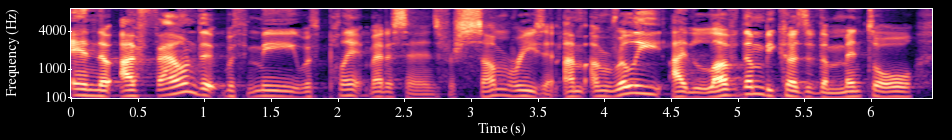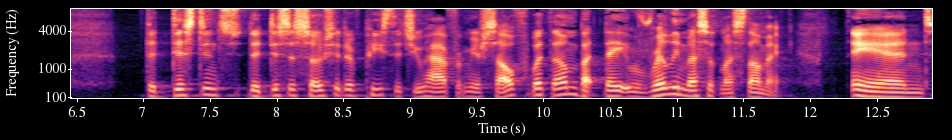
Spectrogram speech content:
And the, I found that with me with plant medicines for some reason I'm I'm really I love them because of the mental the distance the disassociative piece that you have from yourself with them, but they really mess with my stomach. And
